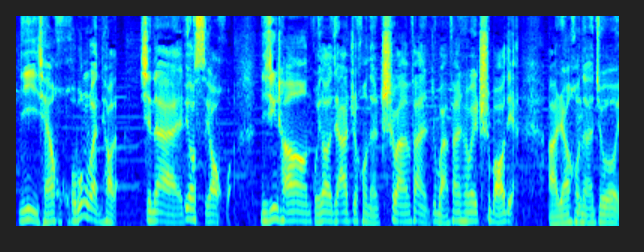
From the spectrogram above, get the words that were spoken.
你以前活蹦乱跳的，现在要死要活。你经常回到家之后呢，吃完饭就晚饭稍微吃饱点啊，然后呢就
